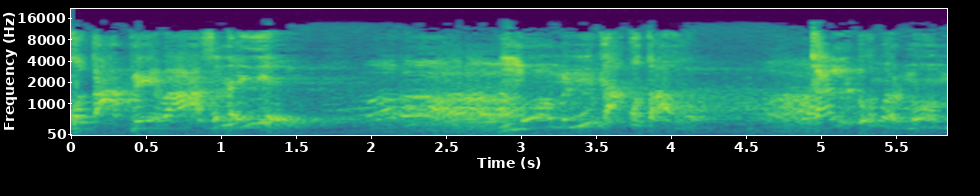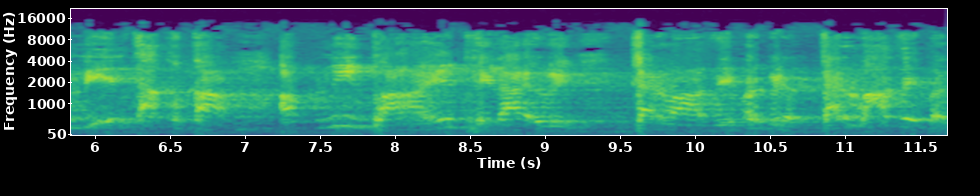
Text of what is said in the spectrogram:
कुत्ता बेवास नहीं है। अपनी बाहें फैलाए हुए दरवाजे पर दरवाजे पर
